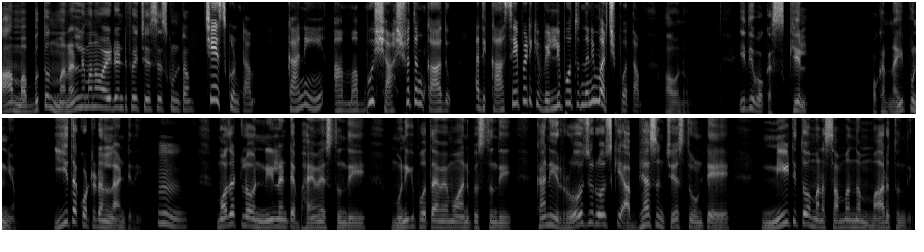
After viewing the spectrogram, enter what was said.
ఆ మబ్బుతో మనల్ని మనం ఐడెంటిఫై చేసేసుకుంటాం. చేసుకుంటాం. కాని ఆ మబ్బు శాశ్వతం కాదు. అది కాసేపటికి వెళ్ళిపోతుందని మర్చిపోతాం. అవును. ఇది ఒక స్కిల్ ఒక నైపుణ్యం. ఈత కొట్టడం లాంటిది. మొదట్లో నీళ్ళంటే భయమేస్తుంది మునిగిపోతామేమో అనిపిస్తుంది కానీ రోజు రోజుకి అభ్యాసం చేస్తూ ఉంటే నీటితో మన సంబంధం మారుతుంది.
